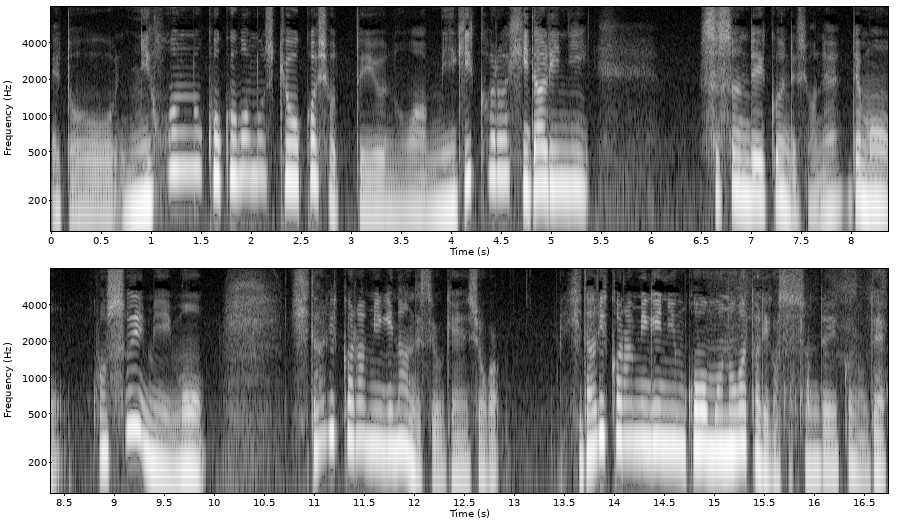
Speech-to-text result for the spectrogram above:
えっと日本の国語の教科書っていうのは右から左に進んでいくんですよねでもこのスイミーも左から右なんですよ原書が。左から右にこう物語が進んでいくので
